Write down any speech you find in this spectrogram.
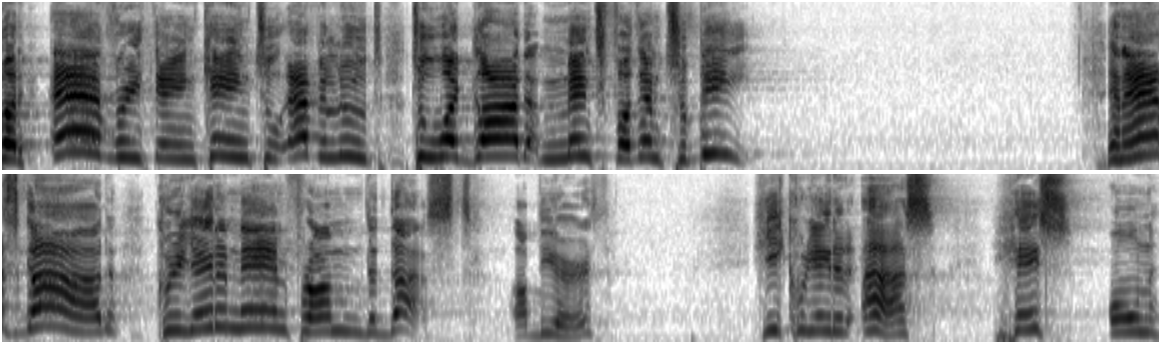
But everything came to evolve to what God meant for them to be. And as God created man from the dust of the earth, He created us His own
